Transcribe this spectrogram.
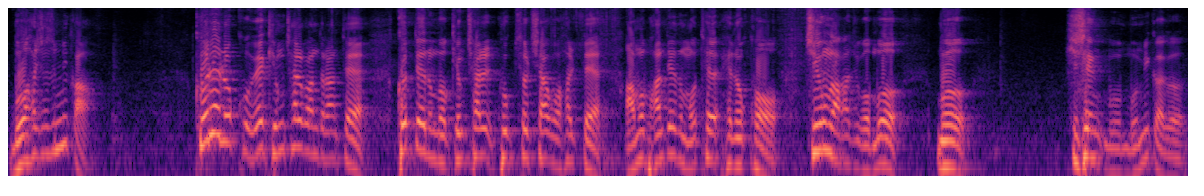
뭐 하셨습니까? 그래 놓고 왜 경찰관들한테 그때는 뭐 경찰국 설치하고 할 때 아무 반대도 못 해, 해놓고 지금 와가지고 뭐, 뭐 희생, 뭐 뭡니까 그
